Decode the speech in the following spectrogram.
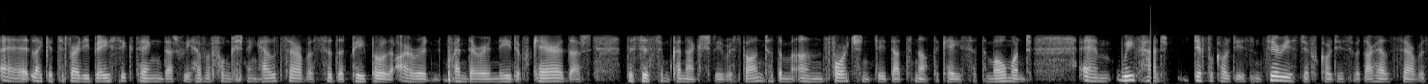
uh, like it's a very basic thing that we have a functioning health service so that people are, when they're in need of care, that the system can actually respond to them. Unfortunately, that's not the case at the moment. Um, we've had difficulties and serious difficulties with our health service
